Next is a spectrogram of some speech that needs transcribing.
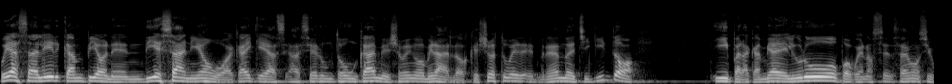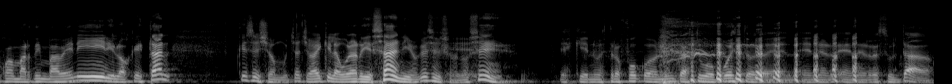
voy a salir campeón en 10 años, o acá hay que hacer un, todo un cambio, y yo vengo, mira, los que yo estuve entrenando de chiquito, y para cambiar el grupo, porque no sé, sabemos si Juan Martín va a venir, y los que están, qué sé yo, muchachos, hay que laburar 10 años, qué sé yo, no sé es que nuestro foco nunca estuvo puesto en, el, resultado.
